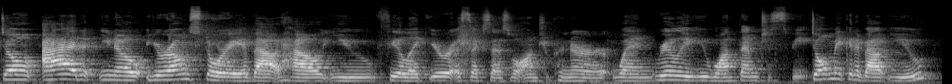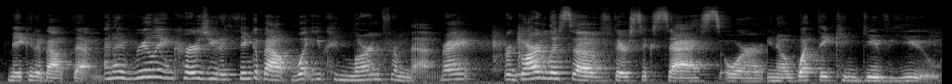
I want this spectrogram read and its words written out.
don't add you know your own story about how you feel like you're a successful entrepreneur when really you want them to speak. Don't make it about you make it about them. And i really encourage you to think about what you can learn from them right? Regardless of their success or you know what they can give you.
